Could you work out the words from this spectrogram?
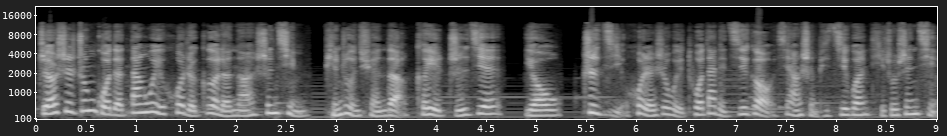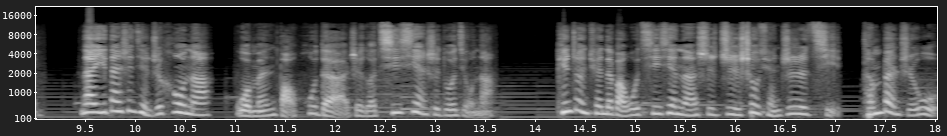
只要是中国的单位或者个人呢，申请品种权的，可以直接由自己或者是委托代理机构向审批机关提出申请。那一旦申请之后呢，我们保护的这个期限是多久呢？品种权的保护期限呢，是自授权之日起。藤本植物、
